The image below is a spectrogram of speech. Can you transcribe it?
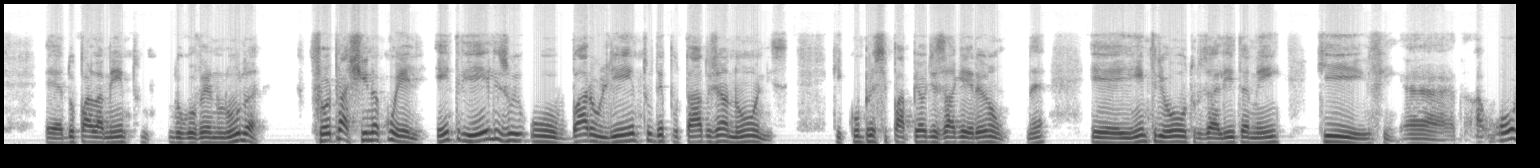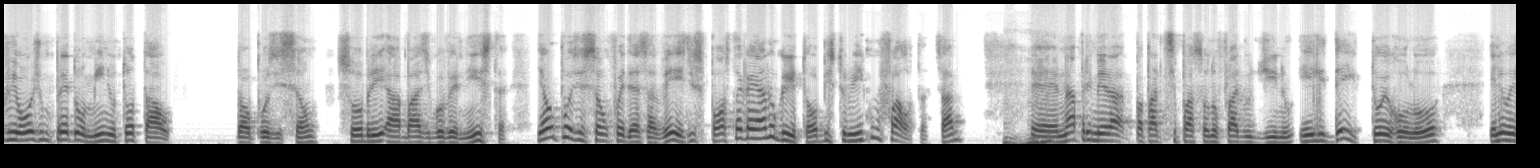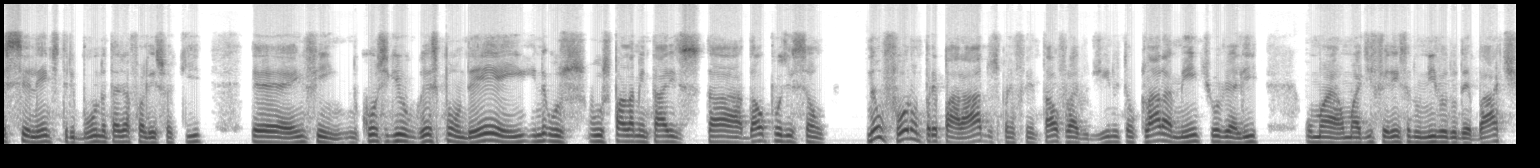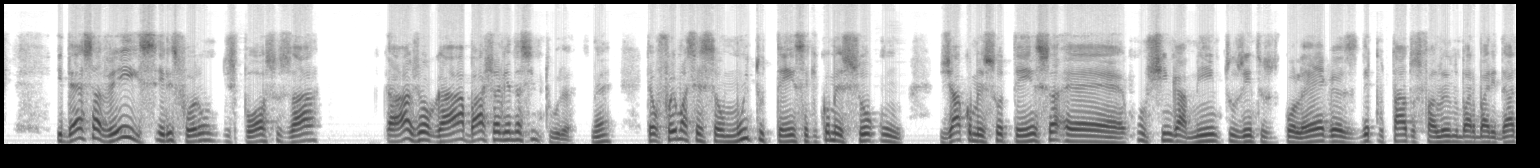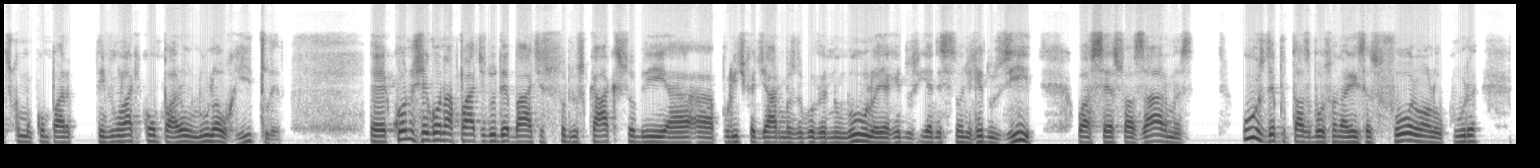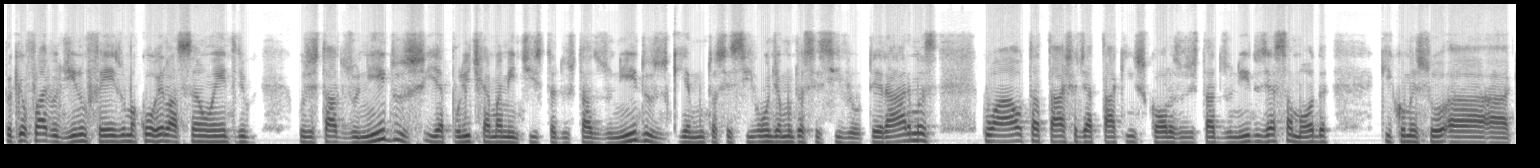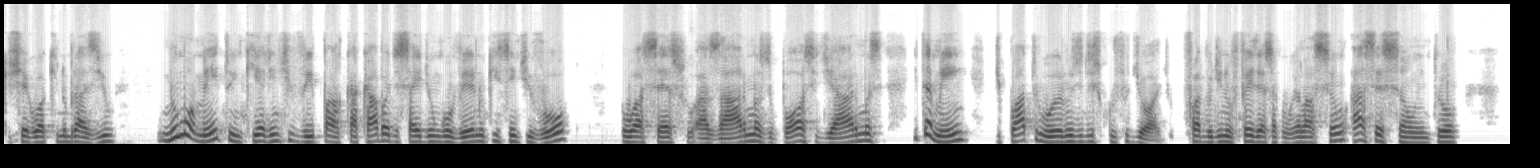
é, do parlamento do governo Lula foi para a China com ele. Entre eles, o, o, barulhento deputado Janones, que cumpre esse papel de zagueirão, né? E, entre outros ali também, que, enfim, é, houve hoje um predomínio total da oposição sobre a base governista, e a oposição foi dessa vez disposta a ganhar no grito, a obstruir com falta, sabe? Uhum. É, na primeira participação do Flávio Dino, ele deitou e rolou, ele é um excelente tribuna, tá? já falei isso aqui. É, enfim, conseguiu responder e, e os, os, parlamentares da, da oposição não foram preparados para enfrentar o Flávio Dino, então claramente houve ali uma, uma diferença do nível do debate. E dessa vez eles foram dispostos a, a jogar abaixo da linha da cintura. Né? Então foi uma sessão muito tensa que começou com já começou tensa, é, com xingamentos entre os colegas, deputados falando barbaridades, como compara, teve um lá que comparou o Lula ao Hitler. É, quando chegou na parte do debate sobre os CACs, sobre a, a política de armas do governo Lula e a, e a, decisão de reduzir o acesso às armas, os deputados bolsonaristas foram à loucura, porque o Flávio Dino fez uma correlação entre os Estados Unidos e a política armamentista dos Estados Unidos, que é muito acessível, onde é muito acessível ter armas, com a alta taxa de ataque em escolas nos Estados Unidos e essa moda que começou a, a que chegou aqui no Brasil no momento em que a gente vê, acaba de sair de um governo que incentivou o acesso às armas, o posse de armas e também de quatro anos de discurso de ódio. O Flávio Dino fez essa correlação, a sessão entrou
